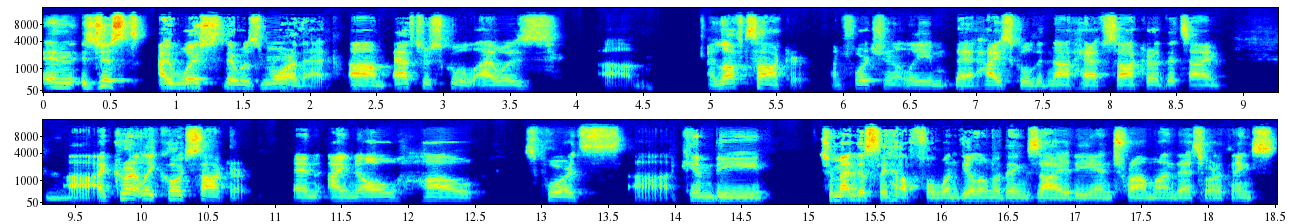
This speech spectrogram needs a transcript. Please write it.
and it's just, I wish there was more of that. Um, after school, I was, um, I loved soccer. Unfortunately, that high school did not have soccer at the time. Mm-hmm. Uh, I currently coach soccer, and I know how sports uh, can be tremendously helpful when dealing with anxiety and trauma and that sort of things.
